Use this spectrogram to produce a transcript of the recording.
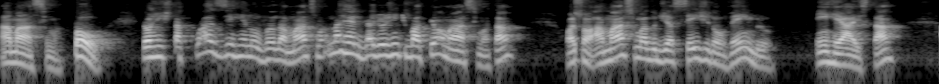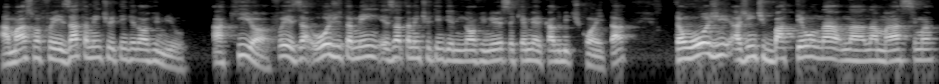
A máxima. Pô, então a gente está quase renovando a máxima. Na realidade, hoje a gente bateu a máxima, tá? Olha só, a máxima do dia 6 de novembro, em reais, tá? A máxima foi exatamente 89 mil. Aqui, ó, foi hoje também exatamente 89 mil. Esse aqui é mercado Bitcoin, tá? Então hoje a gente bateu na, na, na máxima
